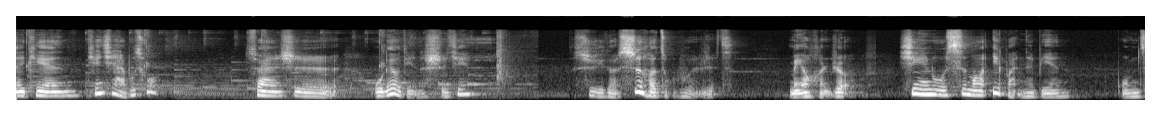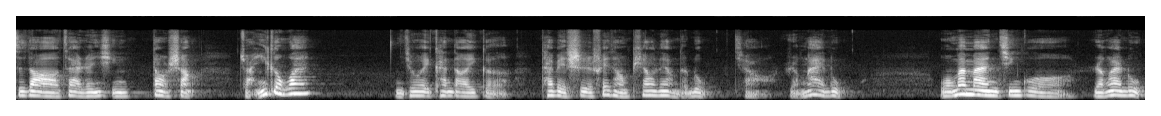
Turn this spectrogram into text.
那天天气还不错，虽然是五六点的时间，是一个适合走路的日子，没有很热。信义路世贸一馆那边，我们知道在人行道上转一个弯，你就会看到一个台北市非常漂亮的路，叫仁爱路。我慢慢经过仁爱路，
